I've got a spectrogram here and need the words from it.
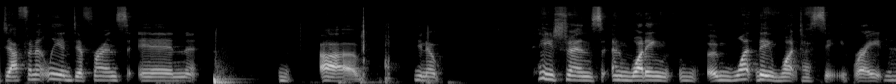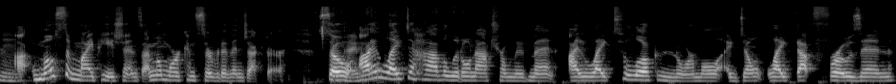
definitely a difference in, uh, you know, patients and whating and what they want to see, right? Mhm. Uh, most of my patients, I'm a more conservative injector. So Okay. I like to have a little natural movement. I like to look normal. I don't like that frozen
